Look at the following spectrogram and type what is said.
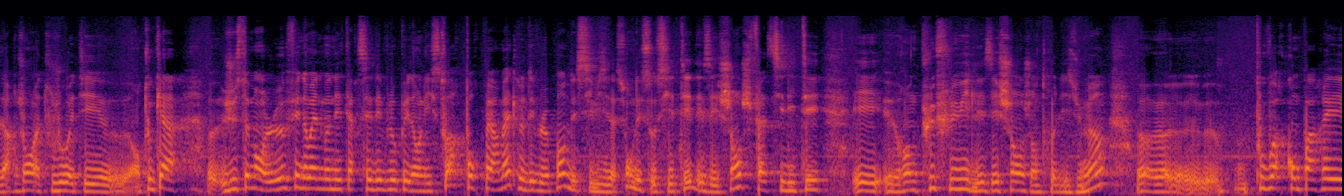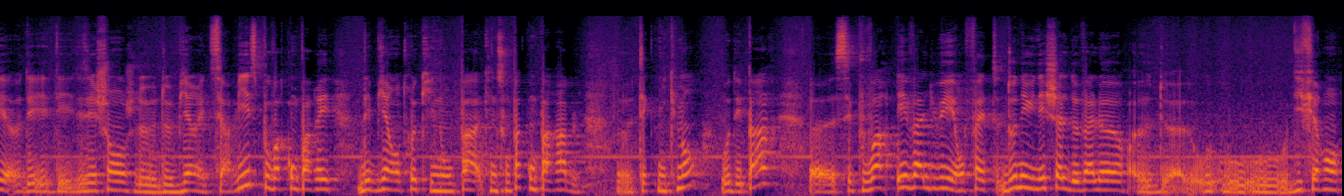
l'argent a toujours été... en tout cas, justement, le le phénomène monétaire s'est développé dans l'histoire pour permettre le développement des civilisations, des sociétés, des échanges, faciliter et euh, rendre plus fluides les échanges entre les humains, euh, pouvoir comparer euh, des, échanges de, biens et de services, pouvoir comparer des biens entre eux qui, pas, qui ne sont pas comparables techniquement au départ, c'est pouvoir évaluer en fait, donner une échelle de valeur aux, aux, différents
